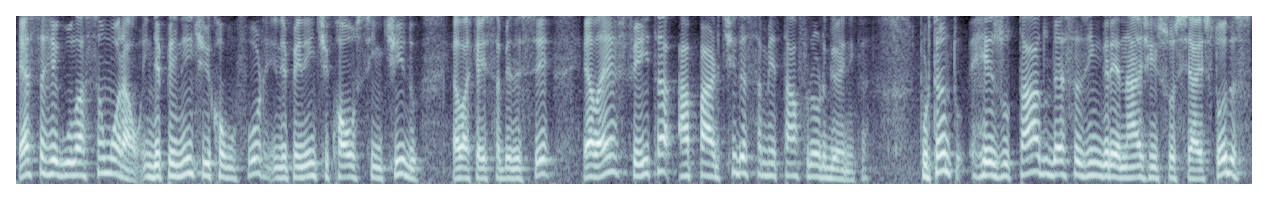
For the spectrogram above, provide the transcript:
essa regulação moral, independente de como for, independente de qual sentido sentido ela quer estabelecer, ela é feita a partir dessa metáfora orgânica. Portanto, resultado dessas engrenagens sociais todas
